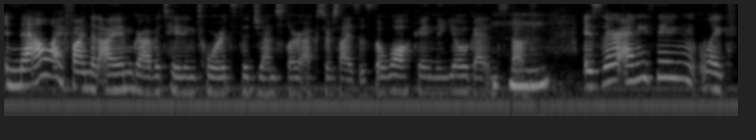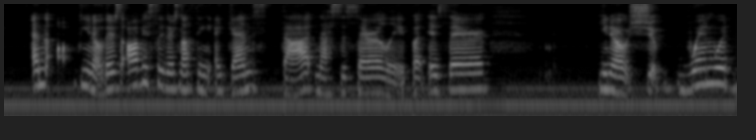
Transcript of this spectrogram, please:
and now i find that i am gravitating towards the gentler exercises the walking the yoga and stuff mm-hmm. is there anything like and you know there's obviously there's nothing against that necessarily but is there you know sh- when would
